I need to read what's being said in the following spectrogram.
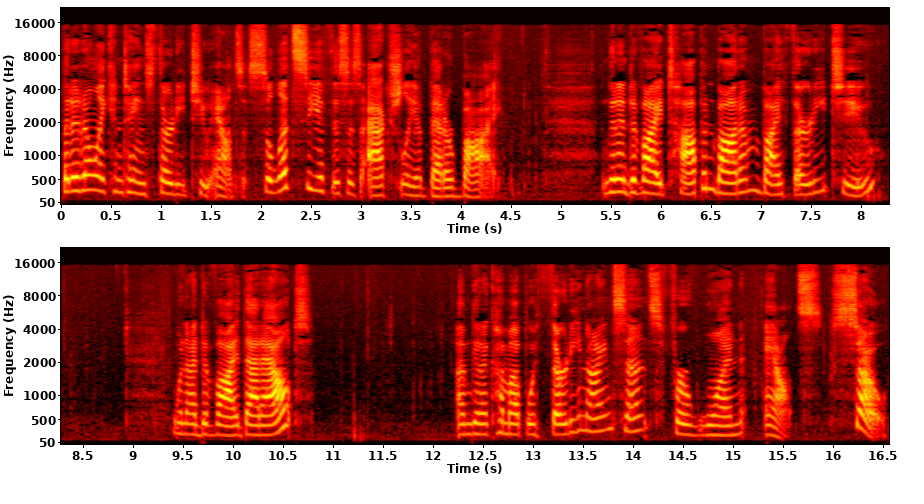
but it only contains 32 ounces. So let's see if this is actually a better buy. I'm going to divide top and bottom by 32. When I divide that out, I'm going to come up with 39 cents for one ounce. So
